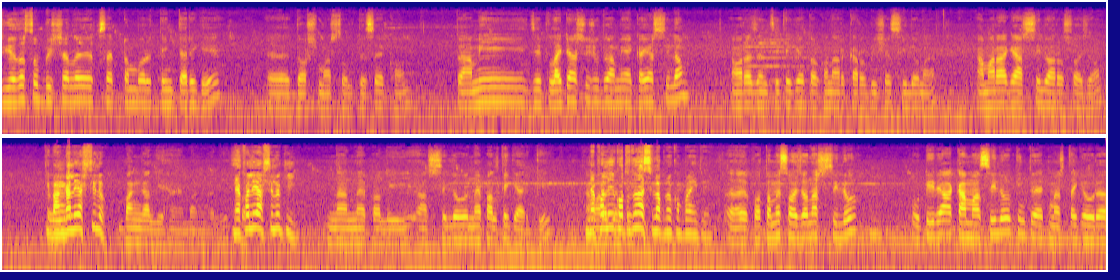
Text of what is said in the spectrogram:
দুই হাজার চব্বিশ সালে সেপ্টেম্বরের তিন তারিখে। দশ মাস চলতেছে এখন। তো আমি যে ফ্লাইটে আসছি শুধু আমি একাই আসছিলাম। আমার এজেন্সি থেকে তখন আর কারও বিশেষ ছিল না। আমার আগে আসছিল আরও ছয়জন। কি বাঙালি আসছিল? বাঙালি হ্যাঁ বাঙালি। নেপালি আসছিল কি? না নেপালি আসছিল নেপাল থেকে আর কি। নেপালি কতজন আসছিল আপনার কোম্পানিতে প্রথমে ছয়জন আসছিল। ওটির আকামা ছিল কিন্তু এক মাস থেকে ওরা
